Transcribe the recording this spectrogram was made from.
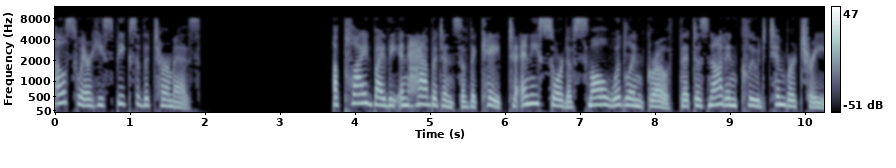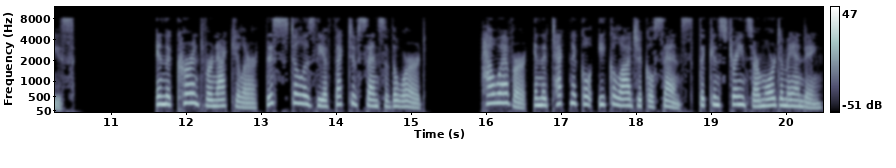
Elsewhere he speaks of the term as applied by the inhabitants of the Cape to any sort of small woodland growth that does not include timber trees. In the current vernacular, this still is the effective sense of the word. However, in the technical, ecological sense, the constraints are more demanding.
